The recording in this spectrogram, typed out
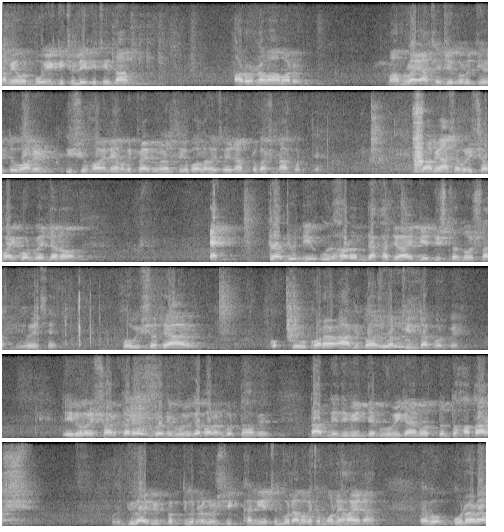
আমি আমার বই কিছু লিখেছি, নাম আরও নাম আমার মামলায় আছে, যেগুলো যেহেতু ওয়ারেন্ট ইস্যু হয়নি, আমাকে ট্রাইব্যুনাল থেকে বলা হয়েছে নাম প্রকাশ না করতে। তো আমি আশা করি সবাই করবেন যেন একটা যদি উদাহরণ দেখা যায় যে দৃষ্টান্ত শাস্তি হয়েছে, ভবিষ্যতে আর কেউ করার আগে দশবার চিন্তা করবে। এই ব্যাপারে সরকারের অগ্রণী ভূমিকা পালন করতে হবে। রাজনীতিবিদদের ভূমিকা আমি অত্যন্ত হতাশ। জুলাই বিপ্লব ওনারা কোনো শিক্ষা নিয়েছেন বলে আমার কাছে মনে হয় না। এবং ওনারা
